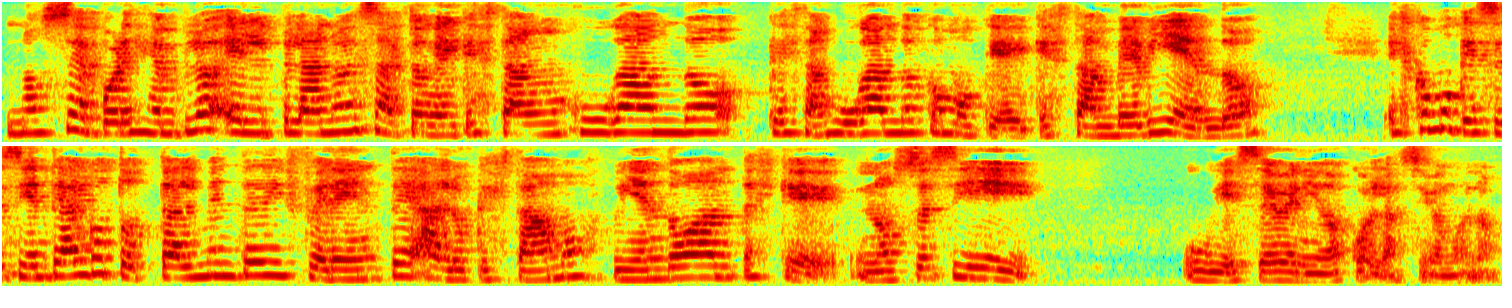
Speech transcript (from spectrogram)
no sé, por ejemplo, el plano exacto en el que están jugando, que están jugando como que, que están bebiendo, es como que se siente algo totalmente diferente a lo que estábamos viendo antes, que no sé si hubiese venido a colación o no.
